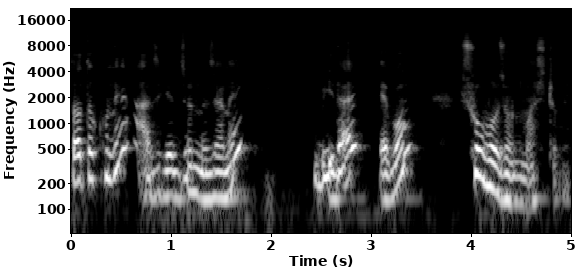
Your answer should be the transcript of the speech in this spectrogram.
ততক্ষণে আজকের জন্য জানাই বিদায় এবং শুভ জন্মাষ্টমী।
